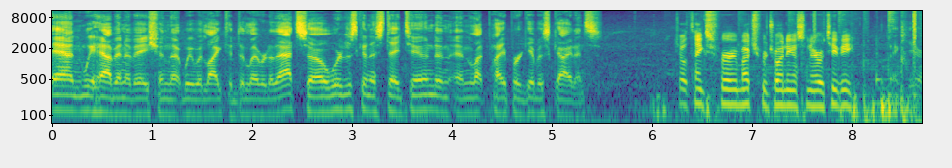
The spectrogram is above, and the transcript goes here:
And we have innovation that we would like to deliver to that. So we're just going to stay tuned and, and let Piper give us guidance. Joe, thanks very much for joining us on Aero TV. Thank you.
